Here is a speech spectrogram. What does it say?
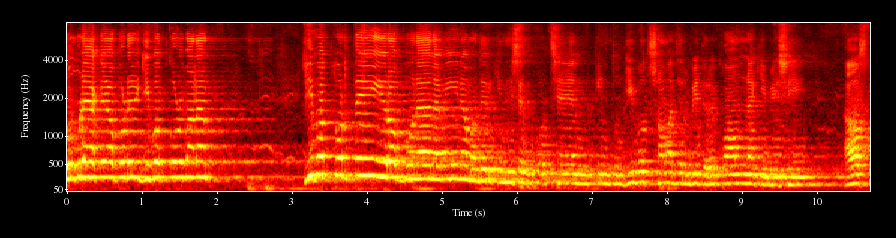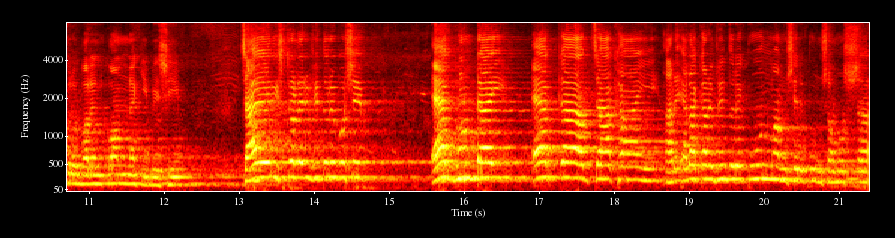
তোমরা একে অপরের গিবত করবা না। গিবত করতেই রব্বুল আলামিন আমাদেরকে নিষেধ করছেন, কিন্তু গিবত সমাজের ভিতরে কম নাকি বেশি? আওয়াজ করে বলেন, কম নাকি বেশি? চায়ের স্টলের ভিতরে বসে এক ঘন্টায় এক কাপ চা খাই, আর এলাকার ভিতরে কোন মানুষের কোন সমস্যা?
